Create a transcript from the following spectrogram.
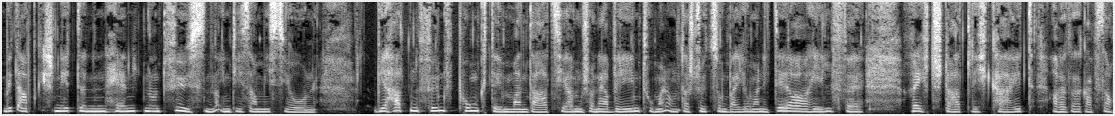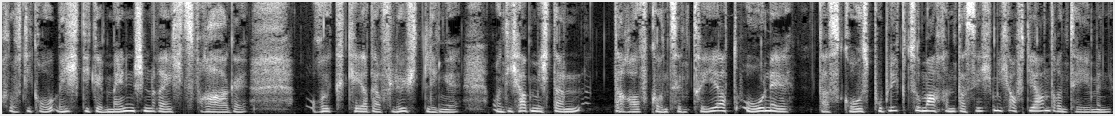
mit abgeschnittenen Händen und Füßen in dieser Mission. Wir hatten fünf Punkte im Mandat. Sie haben schon erwähnt, Unterstützung bei humanitärer Hilfe, Rechtsstaatlichkeit, aber da gab es auch noch die wichtige Menschenrechtsfrage, Rückkehr der Flüchtlinge. Und ich habe mich dann darauf konzentriert, ohne das groß publik zu machen, dass ich mich auf die anderen Themen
